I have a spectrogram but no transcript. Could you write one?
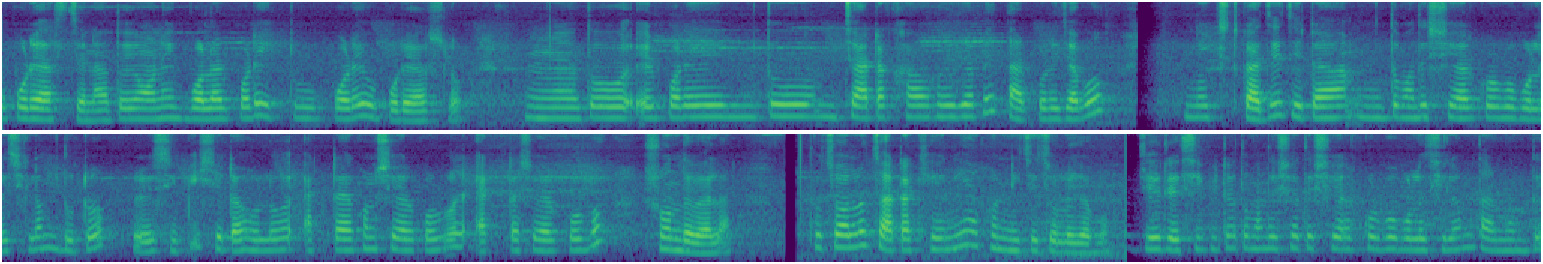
উপরে আসছে না। তো অনেক বলার পরে একটু পরে উপরে আসলো। তো এরপরে তো চাটা খাওয়া হয়ে যাবে, তারপরে যাব নেক্সট কাজে, যেটা তোমাদের শেয়ার করব বলেছিলাম দুটো রেসিপি, সেটা হলো একটা এখন শেয়ার করব একটা শেয়ার করব সন্ধেবেলা। তো চলো, চাটা খেয়ে নিয়ে এখন নিচে চলে যাব। যে রেসিপিটা তোমাদের সাথে শেয়ার করব বলেছিলাম, তার মধ্যে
